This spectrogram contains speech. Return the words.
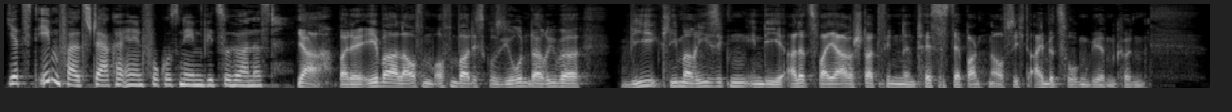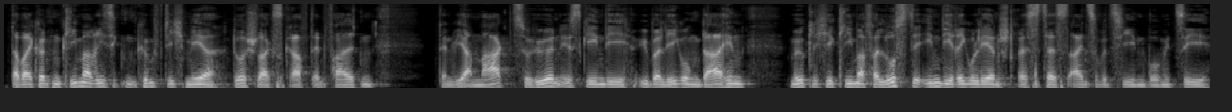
jetzt ebenfalls stärker in den Fokus nehmen, wie zu hören ist. Ja, bei der EBA laufen offenbar Diskussionen darüber, wie Klimarisiken in die alle zwei Jahre stattfindenden Tests der Bankenaufsicht einbezogen werden können. Dabei könnten Klimarisiken künftig mehr Durchschlagskraft entfalten. Denn wie am Markt zu hören ist, gehen die Überlegungen dahin, mögliche Klimaverluste in die regulären Stresstests einzubeziehen, womit sie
